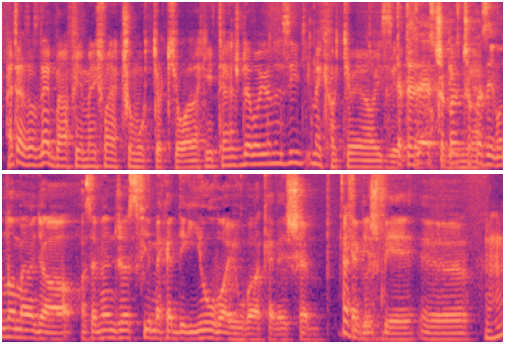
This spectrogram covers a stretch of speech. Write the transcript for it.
Hát ez az, ebben a filmben is van egy csomó tök jó alakítás, de vajon ez így meghatja a izét? Tehát ez, ez csak, az, csak azért gondolom, mert hogy a, az Avengers filmek eddig jóval-jóval kevesebb, ez kevésbé ö, uh-huh.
